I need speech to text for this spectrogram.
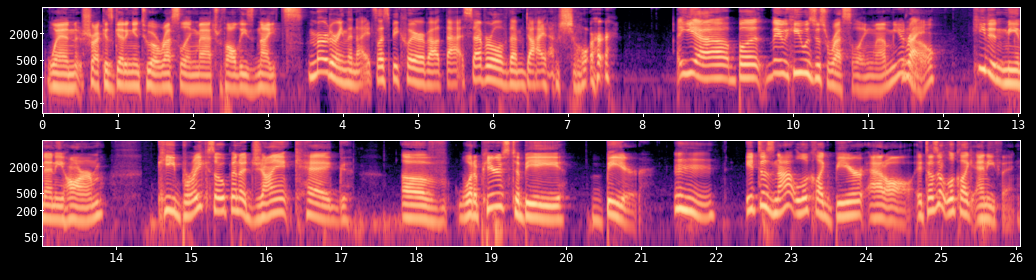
when Shrek is getting into a wrestling match with all these knights. murdering the knights. Let's be clear about that. Several of them died, I'm sure. Yeah, but they, he was just wrestling them, you know. Right. He didn't mean any harm. He breaks open a giant keg of what appears to be beer. Mm-hmm. It does not look like beer at all. It doesn't look like anything.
